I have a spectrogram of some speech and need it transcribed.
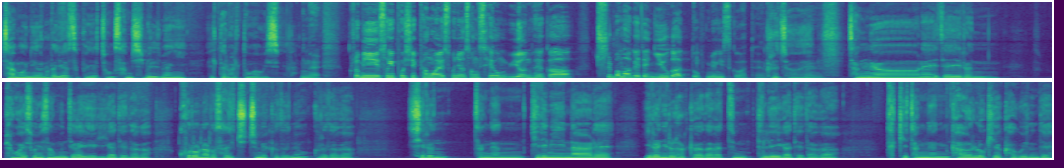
자문위원으로 6분이 총 31명이 일단 활동하고 있습니다. 네. 그럼 이 서귀포시 평화의 소녀상 세움 위원회가 출범하게 된 이유가 또 분명히 있을 것 같아요. 그렇죠. 예. 네. 작년에 이제 이런 평화의 소녀상 문제가 얘기가 되다가 코로나로 사실 주춤했거든요. 그러다가 실은 작년 기림이 날에 이런 일을 할까 하다가 좀 딜레이가 되다가 특히 작년 가을로 기억하고 있는데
